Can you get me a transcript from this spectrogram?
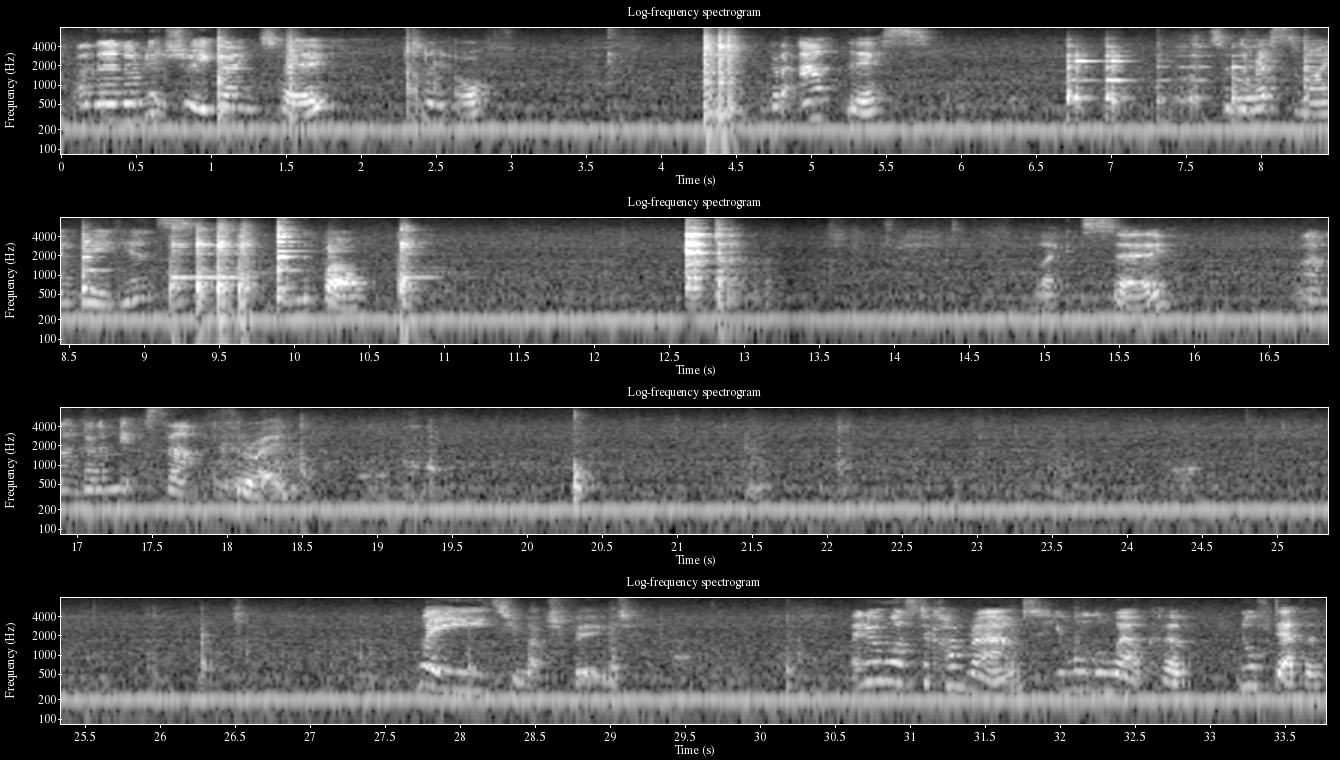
And then I'm literally going to turn it off. I'm going to add this to the rest of my ingredients in the bowl. Like so. And I'm going to mix that through. Way too much food. Anyone wants to come round, you're more than welcome. North Devon.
